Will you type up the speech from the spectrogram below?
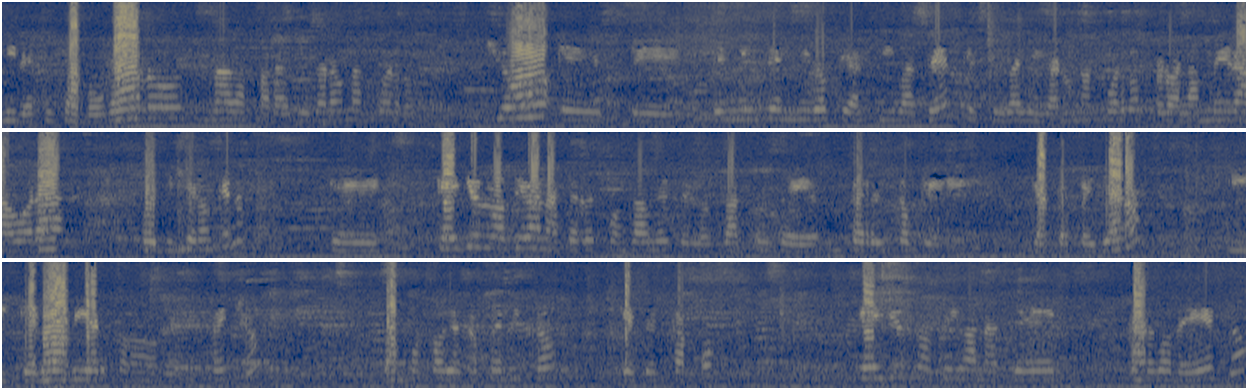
ni de sus abogados, nada para llegar a un acuerdo. Yo este, tenía entendido que así iba a ser, que se iba a llegar a un acuerdo, pero a la mera hora pues dijeron que no, que, que ellos no se iban a ser responsables de los datos de un perrito que, que atropellaron y quedó abierto de pecho, tampoco de otro perrito que se escapó. Ellos no se iban a hacer cargo de eso,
